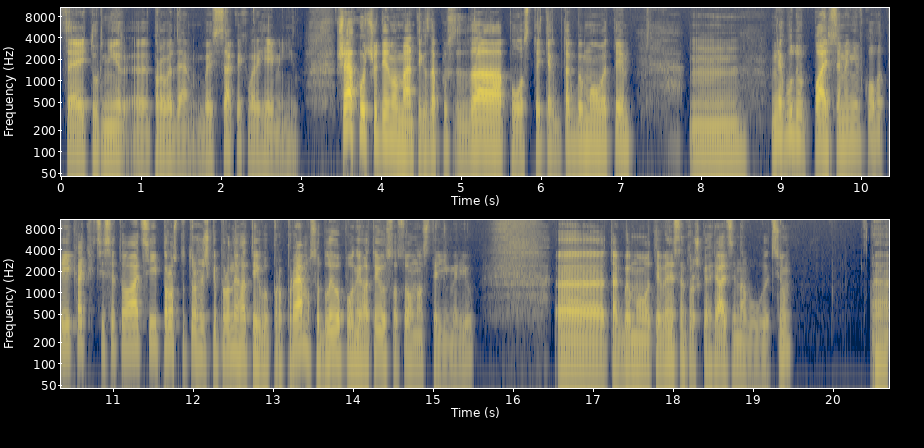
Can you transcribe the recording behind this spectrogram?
цей турнір е, проведемо, без всяких варгеймінгів. Ще я хочу один моментик запус- запостити, як так би мовити. М, Не буду пальцями ні в кого тикати в цій ситуації, просто трошечки про негативу пропрем, особливо по негативу стосовно стрімерів. Е, так би мовити, винесемо трошки грязі на вулицю. Е,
